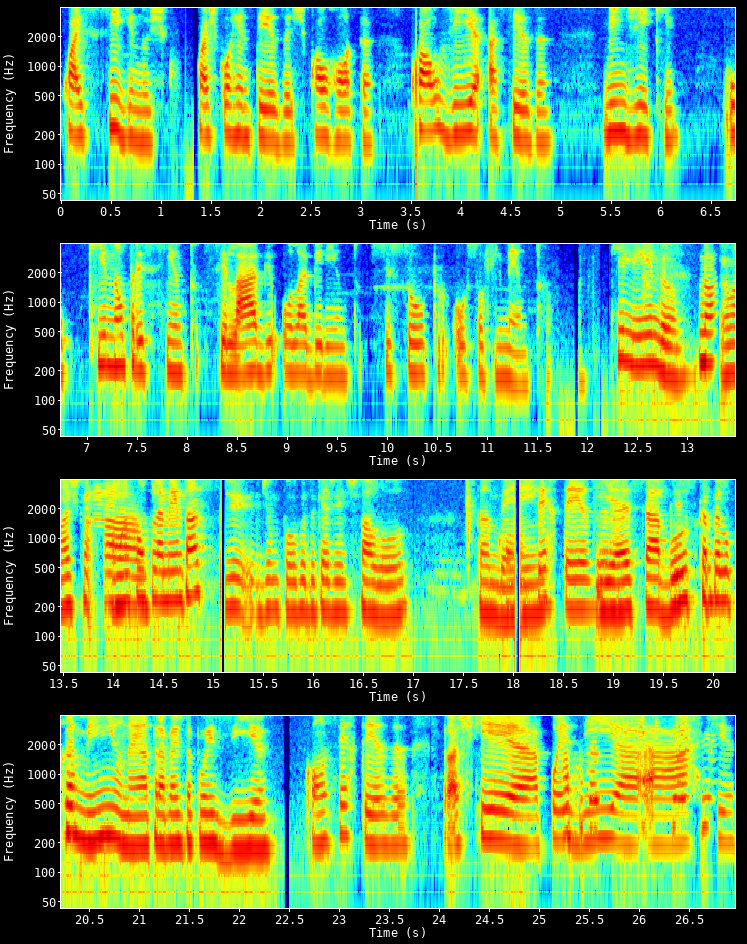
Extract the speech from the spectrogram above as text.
Quais signos, quais correntezas, qual rota, qual via acesa? Me indique, o que não presinto, se lábio ou labirinto, se sopro ou sofrimento. Que lindo. Nossa. Eu acho que é uma complementação de, de, um pouco do que a gente falou também. Com certeza. E essa busca pelo caminho, né, através da poesia. Com certeza. Eu acho que a poesia, a arte,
